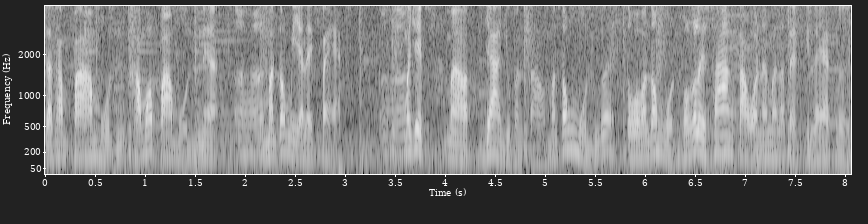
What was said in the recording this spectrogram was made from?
จะทำปลาหมุนคำว่าปลาหมุนเนี่ย อ่าฮะ มันต้องมีอะไรแปลกอ่าฮะไม่ใช่มาย่างอยู่บนเตา มันต้องหมุนด้วย ตัวมันต้องหมุน ผมก็เลยสร้างเตาอันนั้นมาตั้งแต่ทีแรกเลย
